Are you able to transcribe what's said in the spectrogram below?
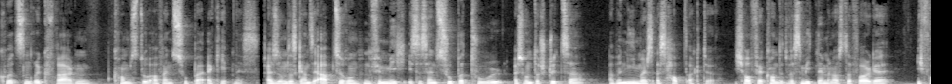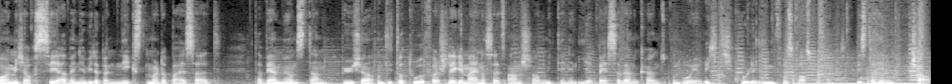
kurzen Rückfragen kommst du auf ein super Ergebnis. Also um das Ganze abzurunden, für mich ist es ein super Tool als Unterstützer, aber niemals als Hauptakteur. Ich hoffe, ihr konntet was mitnehmen aus der Folge. Ich freue mich auch sehr, wenn ihr wieder beim nächsten Mal dabei seid. Da werden wir uns dann Bücher und Literaturvorschläge meinerseits anschauen, mit denen ihr besser werden könnt und wo ihr richtig coole Infos rausbekommt. Bis dahin, ciao.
